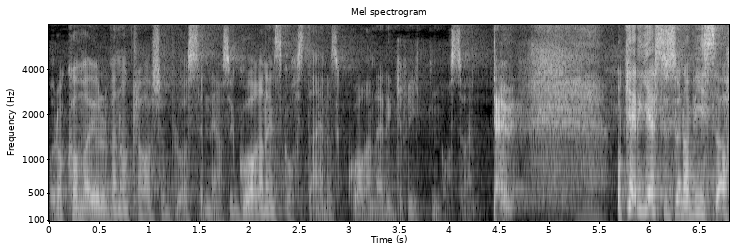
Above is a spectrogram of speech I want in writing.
Og Da kommer ulven og klarer ikke å blåse det ned. og Så går han inn skorsteinen og så går han ned i gryten, og så er han død. Og hva er det Jesus underviser?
